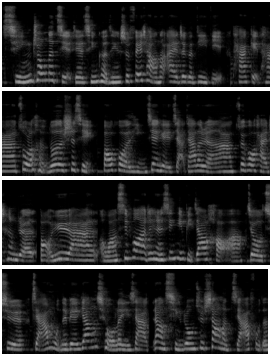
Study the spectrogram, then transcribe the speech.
秦钟的姐姐秦可卿是非常的爱这个弟弟，他给他做了很多的事情，包括引荐给贾家的人啊，最后还趁着宝玉啊、王熙凤啊这些人心情比较好啊，就去贾母那边央求了一下，让秦钟去上了贾府的。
